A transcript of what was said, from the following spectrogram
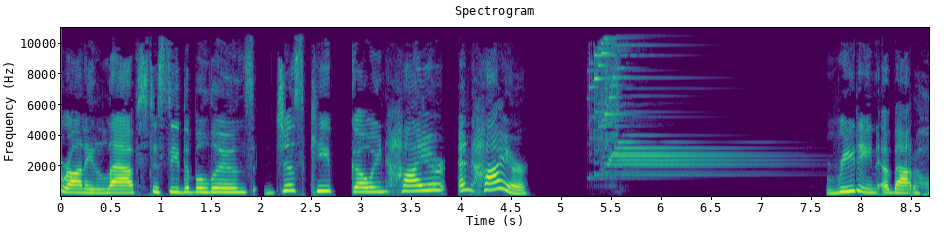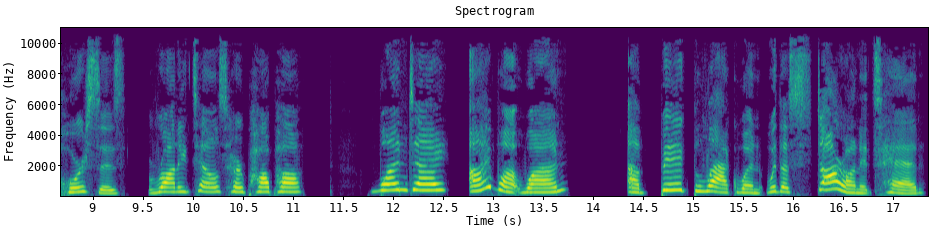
Ronnie laughs to see the balloons just keep going higher and higher. Reading about horses, Ronnie tells her papaw, One day I want one. A big black one with a star on its head.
